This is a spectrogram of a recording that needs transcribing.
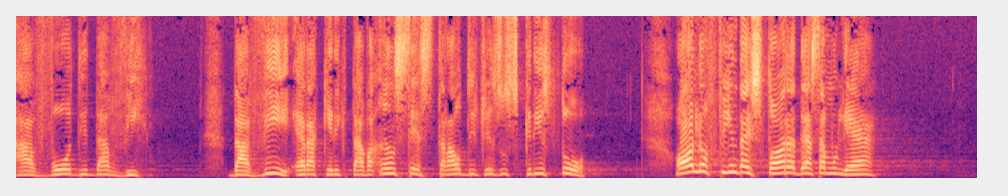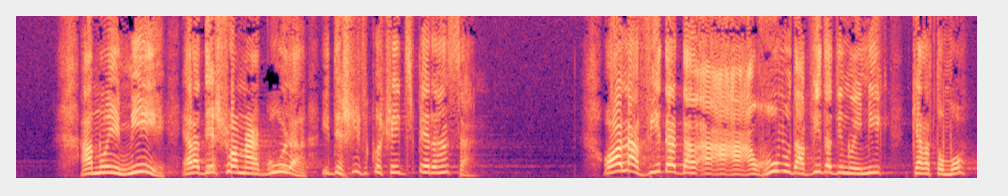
avô de Davi. Davi era aquele que estava ancestral de Jesus Cristo. Olha o fim da história dessa mulher. A Noemi, ela deixou amargura e deixou, ficou cheia de esperança. Olha a vida, da, a, a, o rumo da vida de Noemi que ela tomou.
